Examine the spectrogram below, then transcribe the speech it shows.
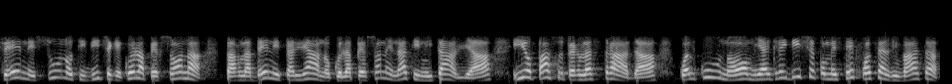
se nessuno ti dice che quella persona parla bene italiano, quella persona è nata in Italia, io passo per la strada, qualcuno mi aggredisce come se lei fosse arrivata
